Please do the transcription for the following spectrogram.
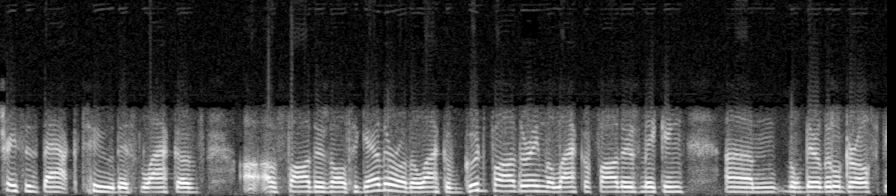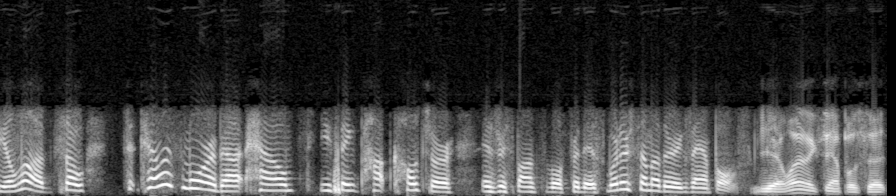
traces back to this lack of uh, of fathers altogether, or the lack of good fathering, the lack of fathers making um, their little girls feel loved. So, t- tell us more about how you think pop culture is responsible for this. What are some other examples? Yeah, one of the examples that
